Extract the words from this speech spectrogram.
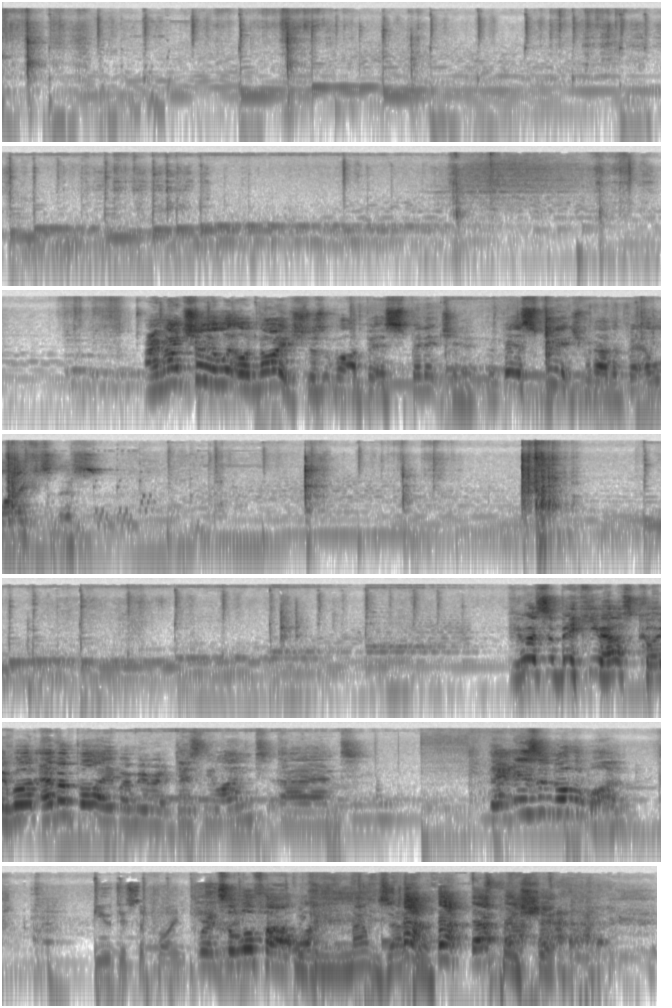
I'm actually a little annoyed she doesn't want a bit of spinach in it. A bit of spinach would add a bit of life to this. You want some Mickey Mouse cutting board? Emma bought it when we were at Disneyland, and there is another one You disappoint. where it's a love heart We one. can mount Zeppler. It's pretty shit.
